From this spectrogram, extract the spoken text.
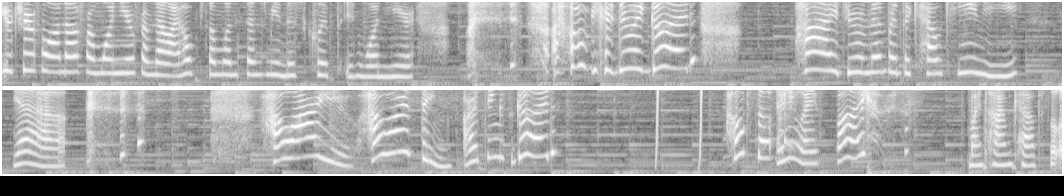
future Fauna from one year from now. I hope someone sends me this clip in one year. I hope you're doing good. Hi, do you remember the Kaukini? Yeah. How are you? How are things? Are things good? I hope so. Anyway, bye. My time capsule.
